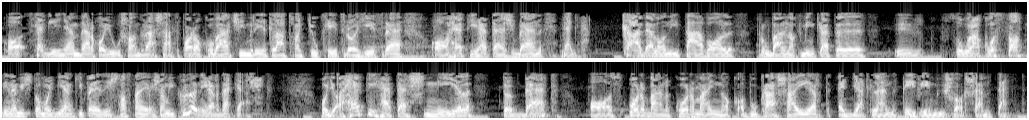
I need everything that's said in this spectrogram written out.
a szegény ember hajós Andrását, Parakovács Imrét láthatjuk hétről hétre a heti hetesben, meg Kábel Anitával próbálnak minket szórakoztatni, nem is tudom, hogy milyen kifejezést használják, és ami külön érdekes, hogy a heti hetesnél többet az Orbán kormánynak a bukásáért egyetlen tévéműsor sem tett.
